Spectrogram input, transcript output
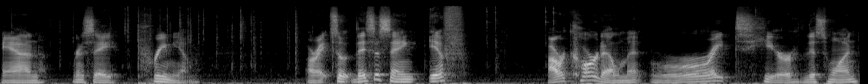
and we're gonna say premium. All right, so this is saying if our card element right here, this one,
